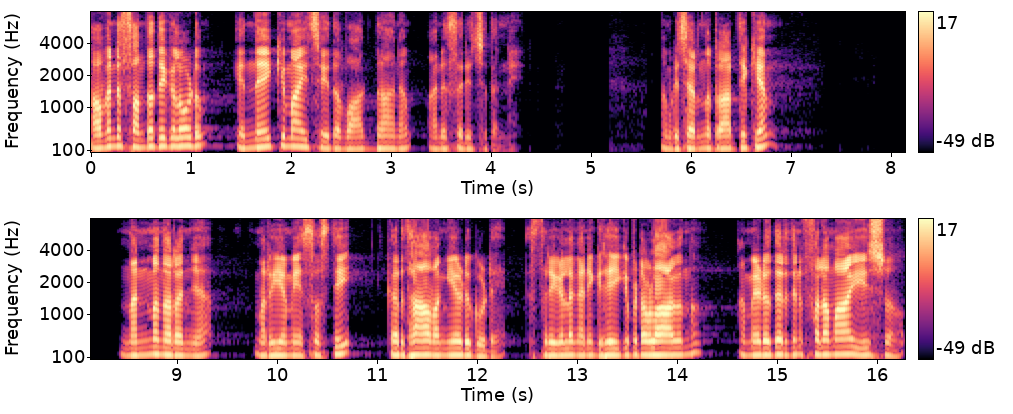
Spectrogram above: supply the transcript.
അവന്റെ സന്തതികളോടും എന്നേക്കുമായി ചെയ്ത വാഗ്ദാനം അനുസരിച്ച് തന്നെ. നമുക്ക് ചേർന്ന് പ്രാർത്ഥിക്കാം. നന്മ നിറഞ്ഞ മറിയമേ സ്വസ്തി കർത്താവ് കൂടെ സ്ത്രീകൾ അങ്ങ് അനുഗ്രഹിക്കപ്പെട്ടവളാകുന്നു. അമ്മയുടെ ഉദരത്തിന് ഫലമായി ഈശോ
